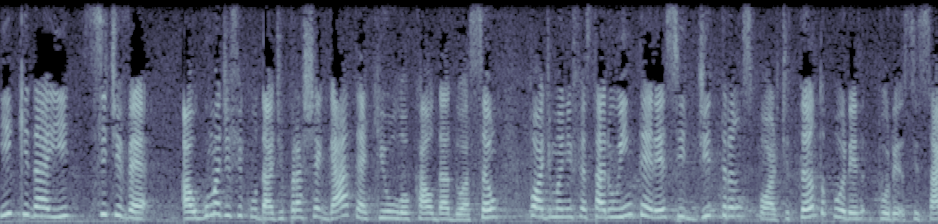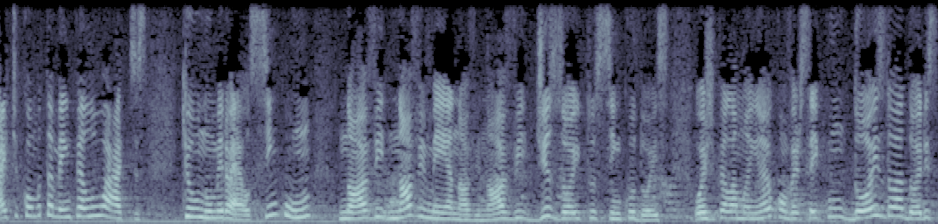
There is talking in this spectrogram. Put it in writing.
E que daí, se tiver alguma dificuldade para chegar até aqui o local da doação, pode manifestar o interesse de transporte, tanto por, por esse site como também pelo WhatsApp, que o número é o 51996991852. Hoje pela manhã eu conversei com dois doadores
